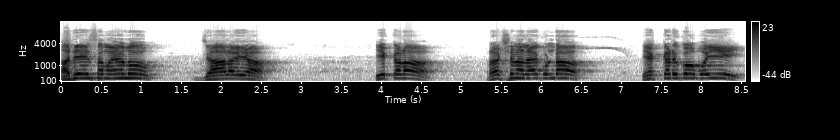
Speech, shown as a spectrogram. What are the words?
అదే సమయంలో జాలయ్య ఇక్కడ రక్షణ లేకుండా ఎక్కడికో పోయి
